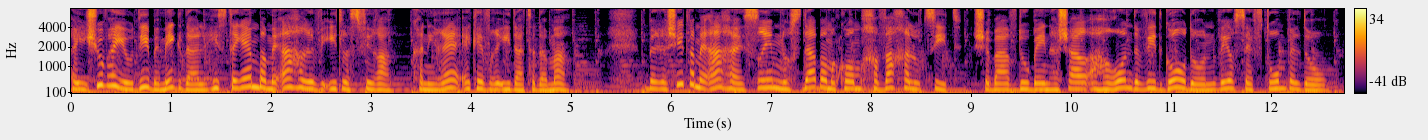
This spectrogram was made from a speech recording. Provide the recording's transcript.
היישוב היהודי במגדל הסתיים במאה הרביעית לספירה, כנראה עקב רעידת אדמה. בראשית המאה ה-20 נוסדה במקום חווה חלוצית, שבה עבדו בין השאר אהרון דוד גורדון ויוסף טרומפלדור.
